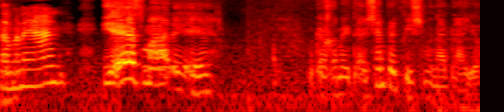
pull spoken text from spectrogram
Tama na yan? Yes, Mare. Magkakamay tayo. Siyempre, fish muna tayo.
